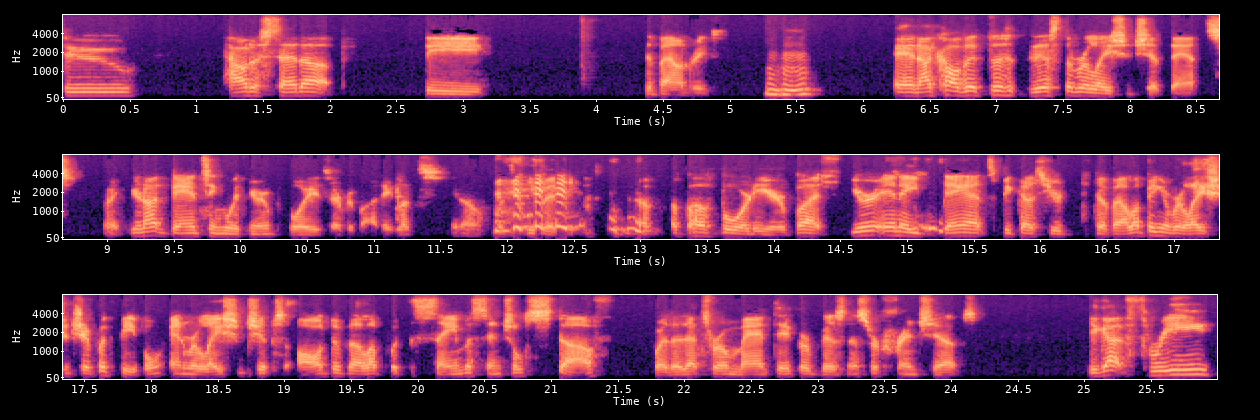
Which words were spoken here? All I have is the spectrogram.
to how to set up the the boundaries. Mm-hmm. And I call it the, this the relationship dance right? You're not dancing with your employees, everybody. Let's, you know, let's keep it above board here. But you're in a dance because you're developing a relationship with people, and relationships all develop with the same essential stuff, whether that's romantic or business or friendships. You got three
